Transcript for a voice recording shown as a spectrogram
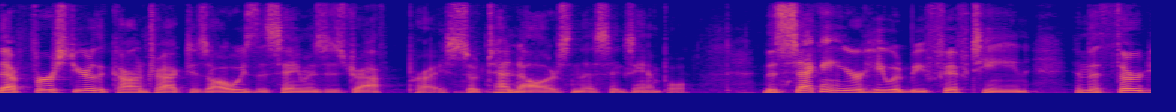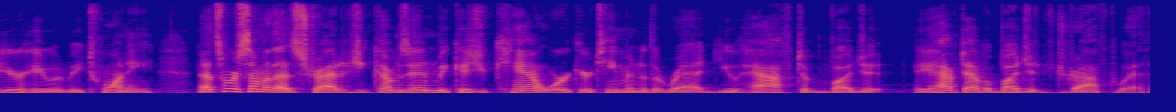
that first year of the contract is always the same as his draft price. So $10 in this example. The second year he would be 15 and the third year he would be 20. That's where some of that strategy comes in because you can't work your team into the red. You have to budget you have to have a budget to draft with.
